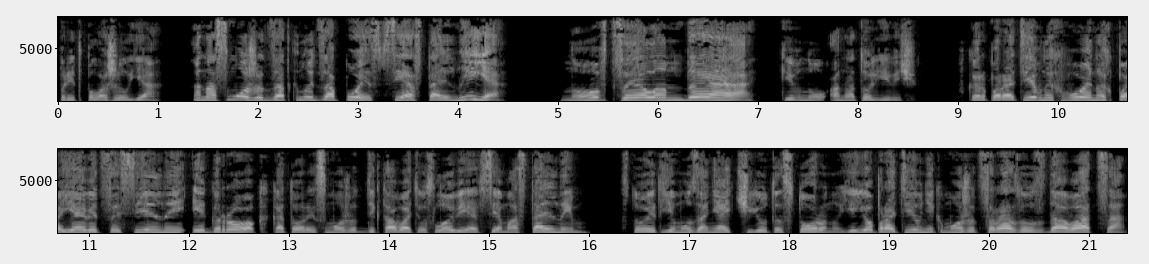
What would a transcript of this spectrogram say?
предположил я. Она сможет заткнуть за пояс все остальные? Ну, в целом, да, кивнул Анатольевич. В корпоративных войнах появится сильный игрок, который сможет диктовать условия всем остальным. Стоит ему занять чью-то сторону, ее противник может сразу сдаваться.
